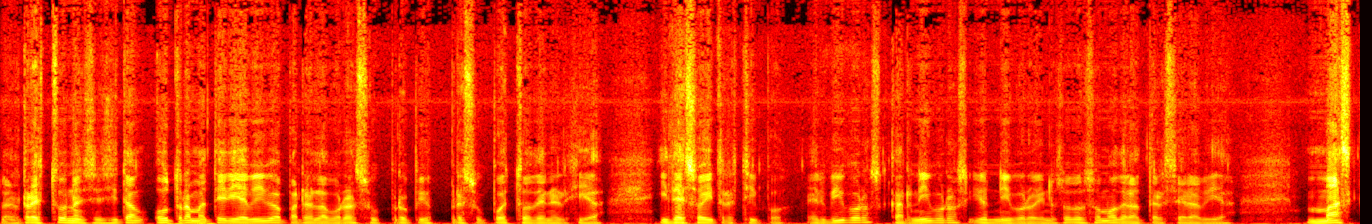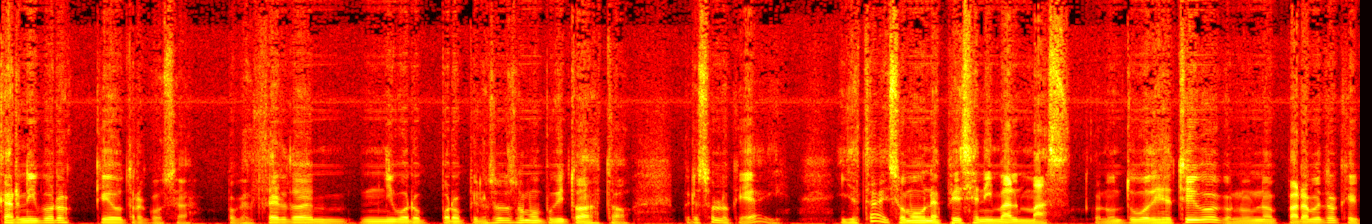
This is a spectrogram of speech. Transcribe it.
el resto necesitan otra materia viva para elaborar sus propios presupuestos de energía. Y de eso hay tres tipos, herbívoros, carnívoros y omnívoros. Y nosotros somos de la tercera vía. Más carnívoros que otra cosa, porque el cerdo es omnívoro propio. Nosotros somos un poquito adaptados, pero eso es lo que hay. Y ya está, y somos una especie animal más con un tubo digestivo, con unos parámetros que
